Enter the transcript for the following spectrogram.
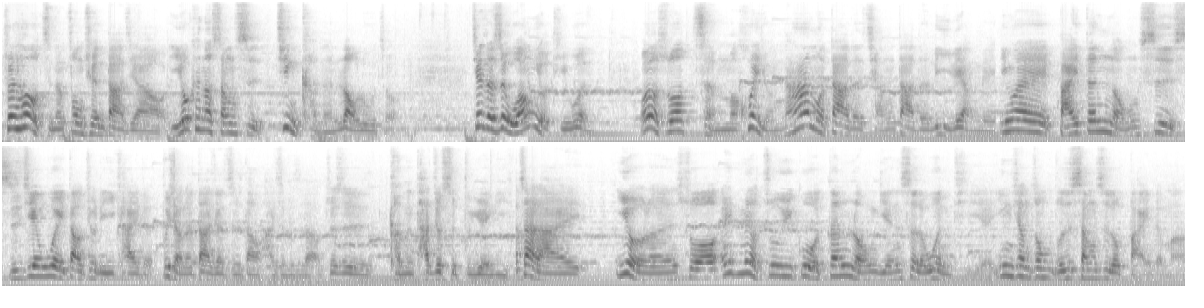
最后只能奉劝大家哦，以后看到丧事尽可能绕路走。接着是网友提问，网友说怎么会有那么大的强大的力量呢？因为白灯笼是时间未到就离开的，不晓得大家知道还是不知道？就是可能他就是不愿意。再来，又有人说，哎，没有注意过灯笼颜色的问题，印象中不是丧事都白的吗？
